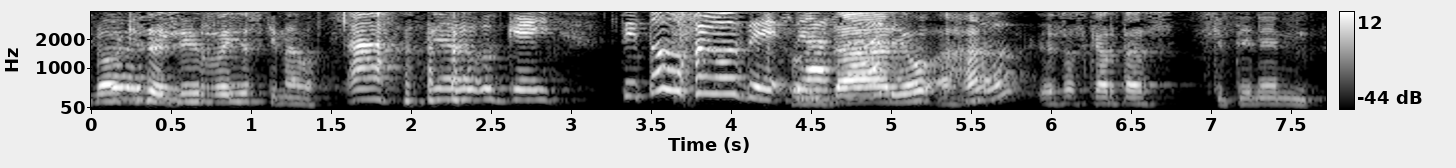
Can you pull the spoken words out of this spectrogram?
No, Pero quise sí. decir rey esquinado. Ah, claro, ok. Sí, todos juegos de, de azar. Solitario, ajá. ¿no? Esas cartas que tienen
